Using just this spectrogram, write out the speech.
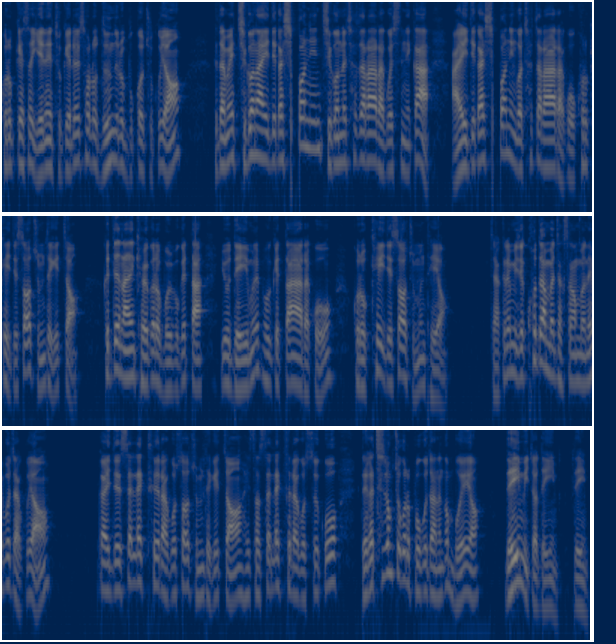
그렇게 해서 얘네 두 개를 서로 는으로 묶어주고요. 그 다음에 직원 아이디가 10번인 직원을 찾아라 라고 했으니까 아이디가 10번인 거 찾아라 라고 그렇게 이제 써주면 되겠죠. 그때 나는 결과로 뭘 보겠다? 요 네임을 보겠다 라고 그렇게 이제 써주면 돼요. 자 그럼 이제 코드 한번 작성 한번 해보자고요. 그러니까 이제 select라고 써주면 되겠죠. 해서 select라고 쓰고 내가 최종적으로 보고자 하는 건 뭐예요? 네임이죠. 네임. 네임.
